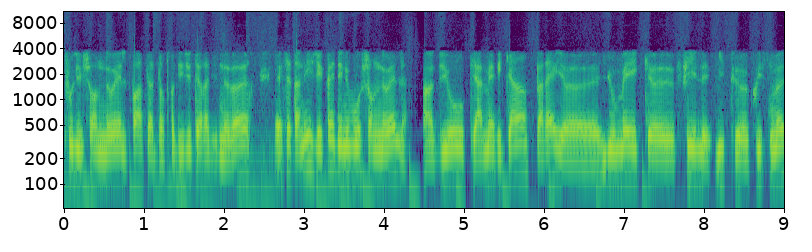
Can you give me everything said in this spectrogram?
tous les chants de Noël passent entre 18h et 19h. Et cette année, j'ai fait des nouveaux chants de Noël, un duo qui est américain, pareil, euh, You Make Feel It Christmas,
